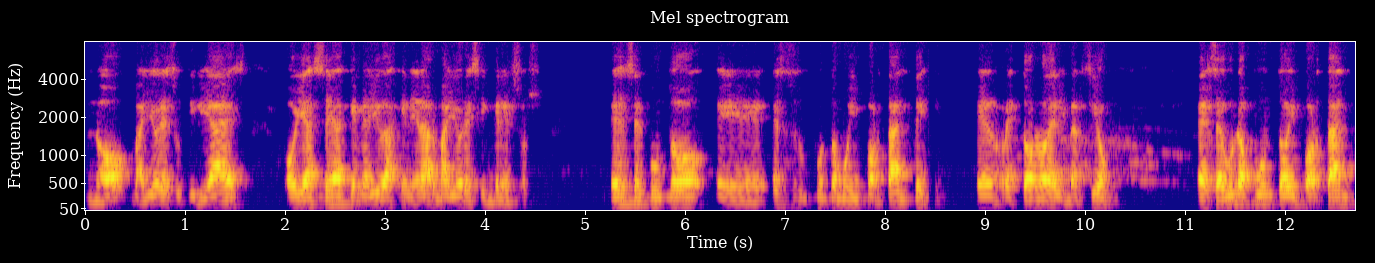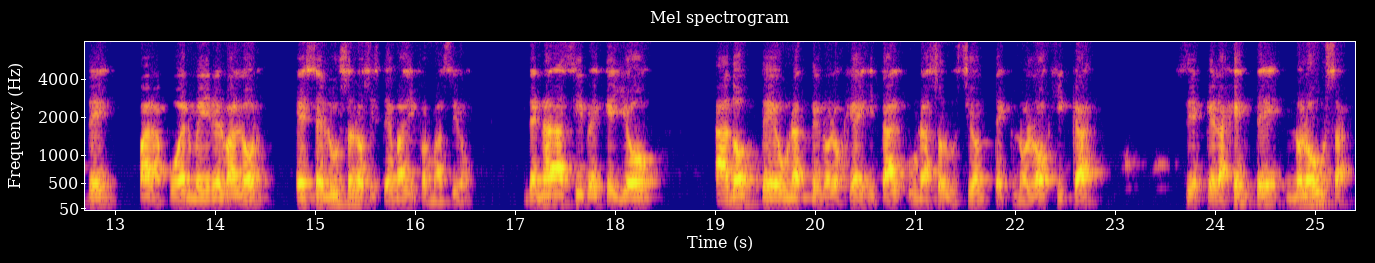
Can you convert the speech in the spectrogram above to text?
¿no? Mayores utilidades, o ya sea que me ayuda a generar mayores ingresos. Ese es el punto, eh, ese es un punto muy importante, el retorno de la inversión. El segundo punto importante para poder medir el valor es el uso de los sistemas de información. De nada sirve que yo adopte una tecnología digital, una solución tecnológica, si es que la gente no lo usa.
